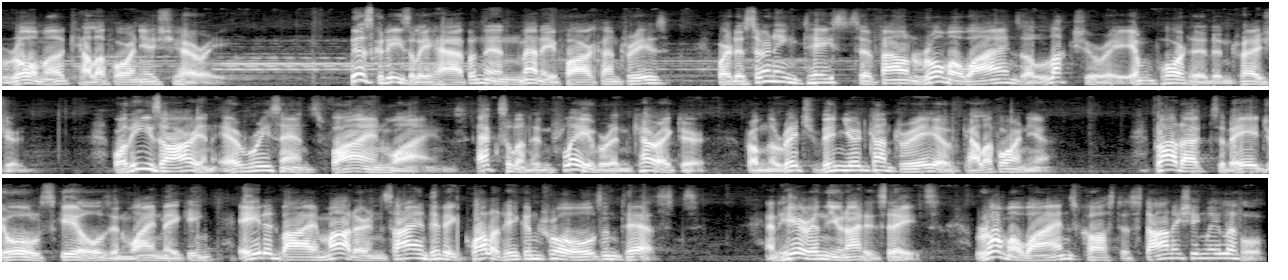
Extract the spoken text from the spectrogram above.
Roma California Sherry. This could easily happen in many far countries where discerning tastes have found Roma wines a luxury imported and treasured. For these are, in every sense, fine wines, excellent in flavor and character, from the rich vineyard country of California. Products of age old skills in winemaking, aided by modern scientific quality controls and tests. And here in the United States, Roma wines cost astonishingly little,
